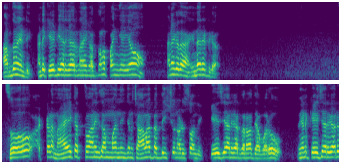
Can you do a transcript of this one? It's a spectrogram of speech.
అర్థం ఏంటి? అంటే కేటీఆర్ గారి నాయకత్వంలో పని చేయం. అనే కదా ఇండైరెక్ట్గా సో అక్కడ నాయకత్వానికి సంబంధించిన చాలా పెద్ద ఇష్యూ నడుస్తోంది. కేసీఆర్ గారి తర్వాత ఎవరు ఎందుకంటే కేసీఆర్ గారు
